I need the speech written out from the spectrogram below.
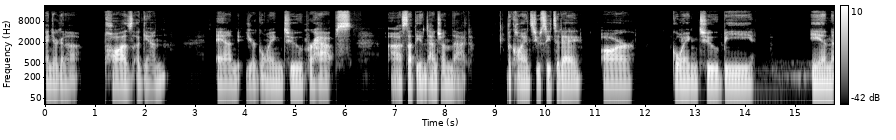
and you're going to pause again and you're going to perhaps uh, set the intention that the clients you see today are going to be in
